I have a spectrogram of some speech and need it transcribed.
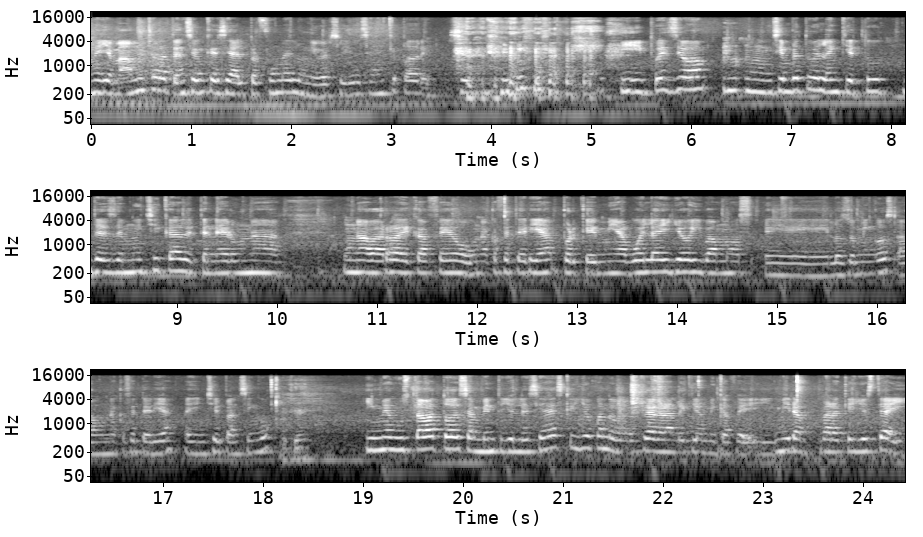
Me llamaba mucho la atención que decía el perfume del universo. Y yo decía, ay, qué padre. Sí. y pues yo siempre tuve la inquietud desde muy chica de tener una, una barra de café o una cafetería, porque mi abuela y yo íbamos eh, los domingos a una cafetería ahí en Chilpancingo. Ok. Y me gustaba todo ese ambiente. Yo le decía, es que yo cuando sea grande quiero mi café. Y mira, para que yo esté ahí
